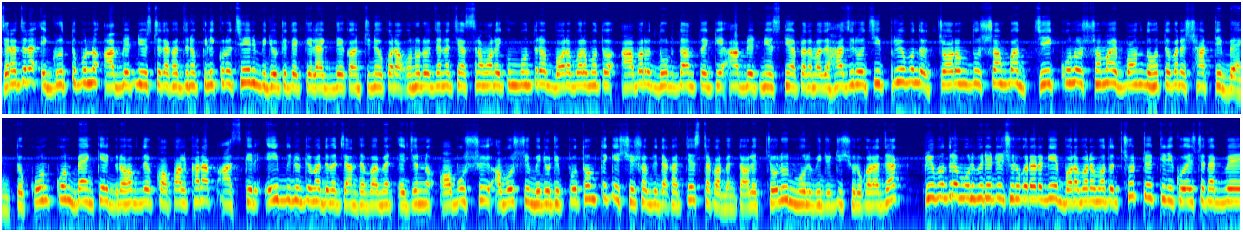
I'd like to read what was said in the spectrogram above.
যারা যারা এই গুরুত্বপূর্ণ আপডেট নিউজটা দেখার জন্য ক্লিক করেছেন, ভিডিওটি দেখতে লাইক দিয়ে কন্টিনিউ করা অনুরোধ জানাচ্ছি। আসসালামু আলাইকুম বন্ধুরা বরাবর মতো আবারও দুর্দান্ত একটি আপডেট নিউজ নিয়ে আপনাদের মাঝে হাজির হচ্ছি। প্রিয় বন্ধুরা, চরম দুঃসংবাদ, যে কোনো সময় বন্ধ হতে পারে ষাটটি ব্যাংক তো কোন কোন ব্যাংকের গ্রাহকদের কপাল খারাপ? আজকের এই ভিডিওটির মাধ্যমে জানতে পারবেন। এর জন্য অবশ্যই অবশ্যই ভিডিওটি প্রথম থেকে শেষ অবধি দেখার চেষ্টা করবেন। তাহলে চলুন মূল ভিডিওটি শুরু করা যাক। প্রিয় বন্ধুরা, মূল ভিডিওটি শুরু করার আগে বরাবরের মতো ছোট্ট একটি রিকোয়েস্ট থাকবে।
